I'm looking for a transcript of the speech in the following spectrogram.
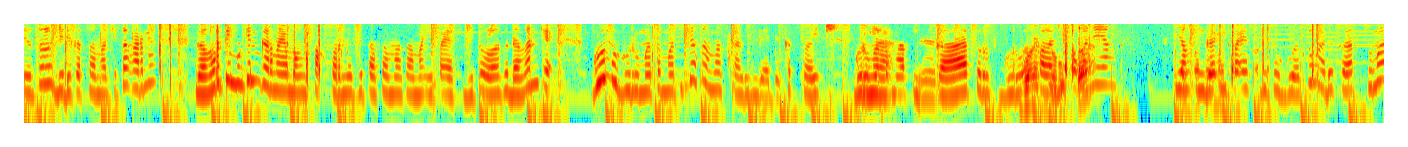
itu tuh lebih dekat sama kita karena nggak ngerti mungkin karena emang faktornya kita sama-sama IPS gitu loh. Sedangkan kayak gue sama guru matematika sama sekali nggak deket coy. Guru Iya, matematika terus guru Gua apalagi juga. pokoknya yang yang enggak IPS gitu gue tuh nggak deket. Cuma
